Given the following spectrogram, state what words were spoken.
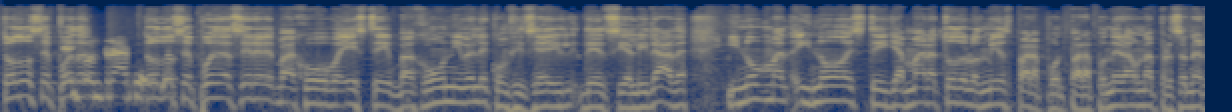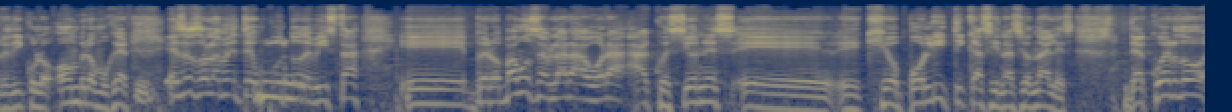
todo se puede todo se puede hacer bajo este bajo un nivel de confidencialidad y no y no este llamar a todos los medios para para poner a una persona en ridículo hombre o mujer. Ese es solamente un punto de vista eh, pero vamos a hablar ahora a cuestiones eh, eh, geopolíticas y nacionales. De acuerdo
